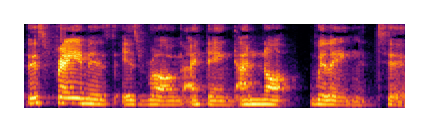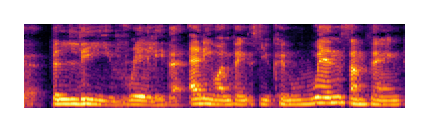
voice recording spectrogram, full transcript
this frame is is wrong. I think I'm not willing to believe really that anyone thinks you can win something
